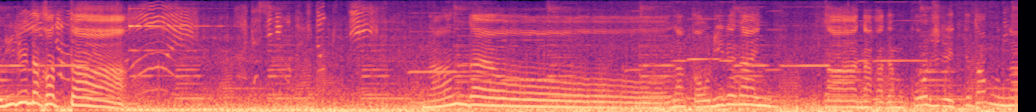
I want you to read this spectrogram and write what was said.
降りれなかった。なんだよ。なんか降りれないんあーなんかでも工事で言ってたもんな。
